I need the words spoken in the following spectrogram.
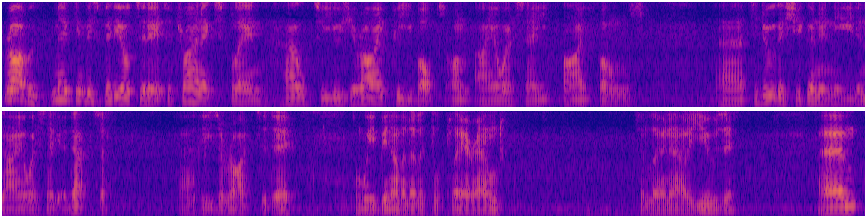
Right, we're making this video today to try and explain how to use your IP box on iOS 8 iPhones. Uh, to do this you're going to need an iOS 8 adapter. Uh, these arrived today and we've been having a little play around to learn how to use it. Um,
